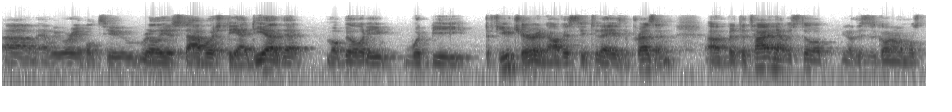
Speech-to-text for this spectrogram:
um, and we were able to really establish the idea that mobility would be the future, and obviously today is the present. Uh, but at the time, that was still you know this is going on almost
